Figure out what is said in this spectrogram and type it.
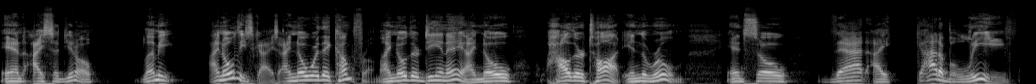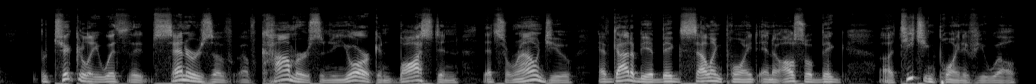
And I said, you know, let me. I know these guys. I know where they come from. I know their DNA. I know how they're taught in the room, and so that I gotta believe particularly with the centers of, of commerce in New York and Boston that surround you, have got to be a big selling point and also a big uh, teaching point, if you will,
